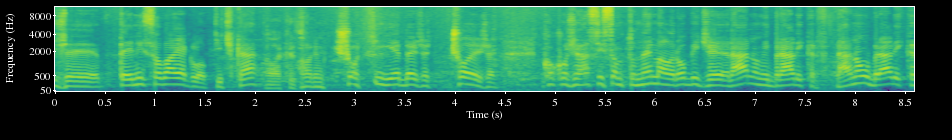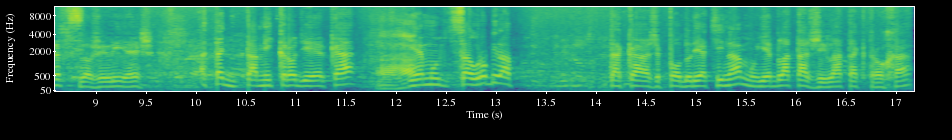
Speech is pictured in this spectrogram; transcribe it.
že tenisová jak loptička. Ale keď- Hovorím, čo ti jebe, že čo je, že koko, že asi som to nemal robiť, že ráno mi brali krv. Ráno mu brali krv zo žily, vieš. A tá, tá mikrodierka, Aha. jemu sa urobila taká, že podliatina, mu jebla tá žila tak trocha.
